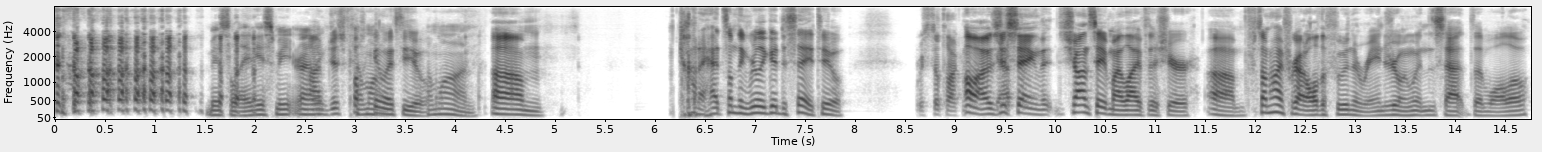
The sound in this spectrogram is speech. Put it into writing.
Miscellaneous meat, right? I'm just Come fucking on. with you. Come on. Um, God, I had something really good to say too. We're still talking. Oh, about I was just saying that Sean saved my life this year. Um, somehow I forgot all the food in the Ranger when we went and sat at the Wallow,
